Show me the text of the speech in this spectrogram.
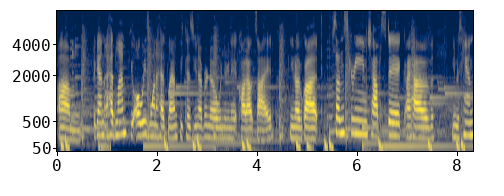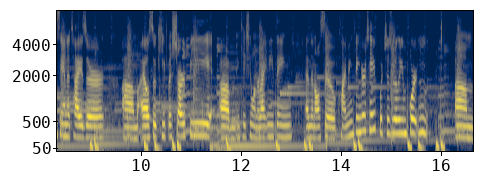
Um, again, a headlamp. You always want a headlamp because you never know when you're gonna get caught outside. You know, I've got sunscreen, chapstick, I have, you know, hand sanitizer. Um, I also keep a Sharpie um, in case you want to write anything, and then also climbing finger tape, which is really important. Um,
